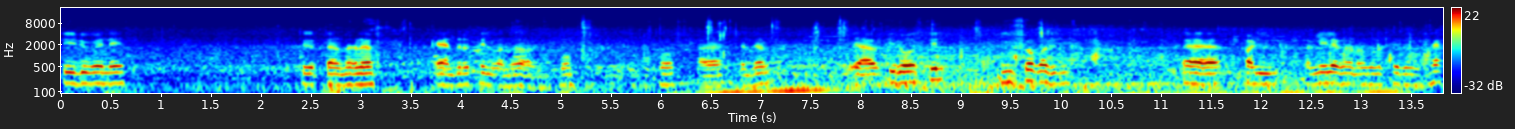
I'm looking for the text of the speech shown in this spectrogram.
തിരുവന തീർത്ഥാടന കേന്ദ്രത്തിൽ വന്നതാണ്. അപ്പോൾ അപ്പോൾ എന്താണ് തിരുവോസ്തിൽ ഈശോ പതിഞ്ഞ് പള്ളി പള്ളിയിലെ കാണാൻ തിരുവനന്തപുരം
